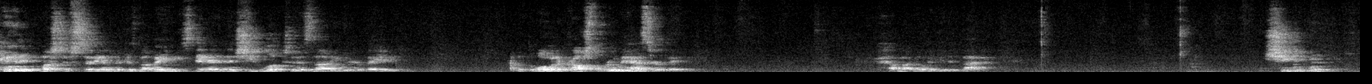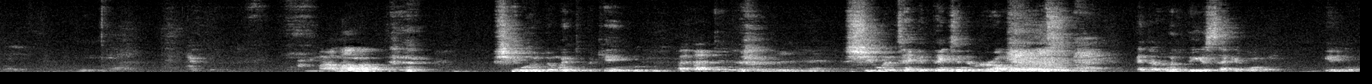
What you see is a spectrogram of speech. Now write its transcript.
panic must have set in because my baby's dead, and then she looks and it's not even her baby. But the woman across the room has her baby. How am I going to get it back? She, my mama, she wouldn't have went to the king she would have taken things into her own hands, and there wouldn't be a second woman anymore.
